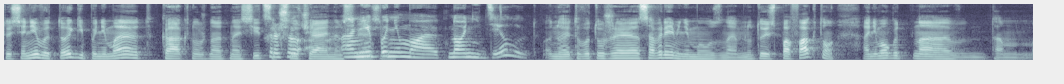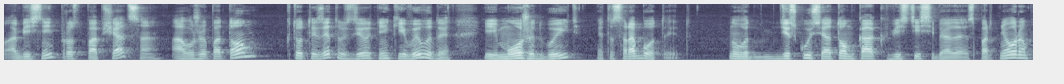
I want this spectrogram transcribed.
То есть они в итоге понимают, как нужно относиться Хорошо, к случайным они связям. понимают, но они делают. Но это вот уже со временем мы узнаем. Ну, то есть, по факту, они могут на, там, объяснить, просто пообщаться, а уже потом кто-то из этого сделает некие выводы, и, может быть, это сработает. Ну, вот дискуссия о том, как вести себя с партнером,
